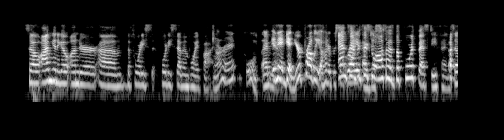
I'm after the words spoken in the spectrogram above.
So I'm gonna go under um, the 40, 47.5. All right, cool. Um, And again, you're probably 100 percent And right. San Francisco just- also has the fourth best defense. So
